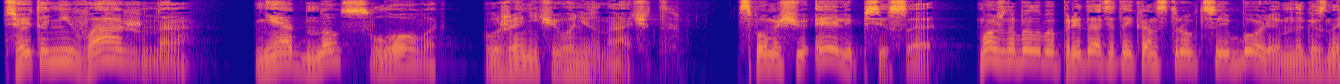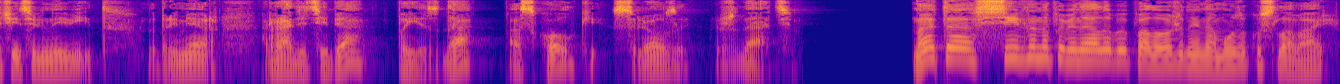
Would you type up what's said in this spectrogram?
Все это не важно. Ни одно слово уже ничего не значит. С помощью эллипсиса можно было бы придать этой конструкции более многозначительный вид. Например, «ради тебя», «поезда», «осколки», «слезы», «ждать». Но это сильно напоминало бы положенный на музыку словарь,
